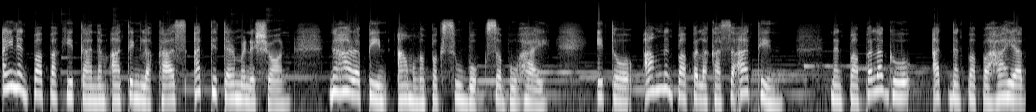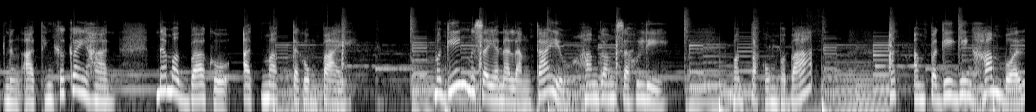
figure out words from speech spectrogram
ay nagpapakita ng ating lakas at determinasyon na harapin ang mga pagsubok sa buhay. Ito ang nagpapalakas sa atin, nagpapalago at nagpapahayag ng ating kakayahan na magbago at magtagumpay. Maging masaya na lang tayo hanggang sa huli. Magpakumbaba at ang pagiging humble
